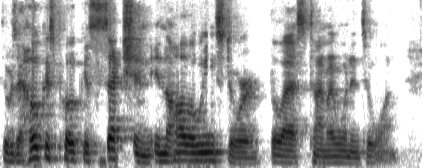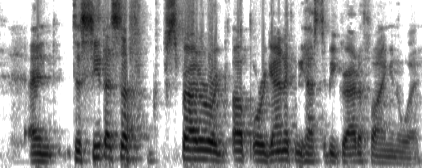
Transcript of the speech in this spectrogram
There was a Hocus Pocus section in the Halloween store the last time I went into one, and to see that stuff sprout up organically has to be gratifying in a way.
